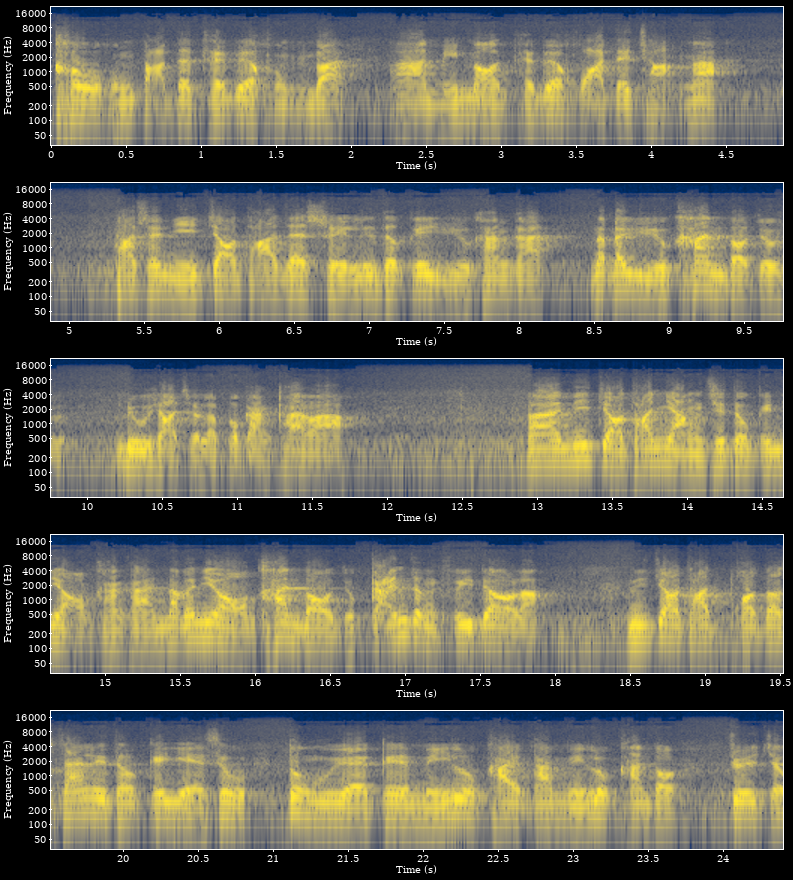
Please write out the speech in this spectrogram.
口红打得特别红的啊，眉毛特别画得长啊。他说：“你叫他在水里头给鱼看看，那个鱼看到就溜下去了，不敢看了。啊，你叫他仰起头给鸟看看，那个鸟看到就赶紧飞掉了。你叫他跑到山里头给野兽动物园给麋鹿看看，麋鹿看到追走，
